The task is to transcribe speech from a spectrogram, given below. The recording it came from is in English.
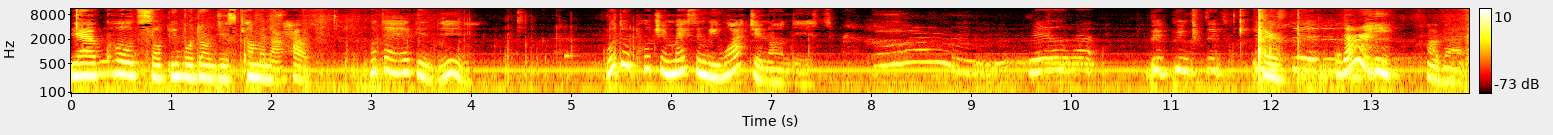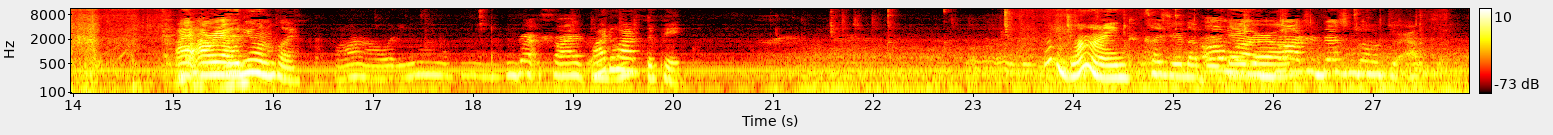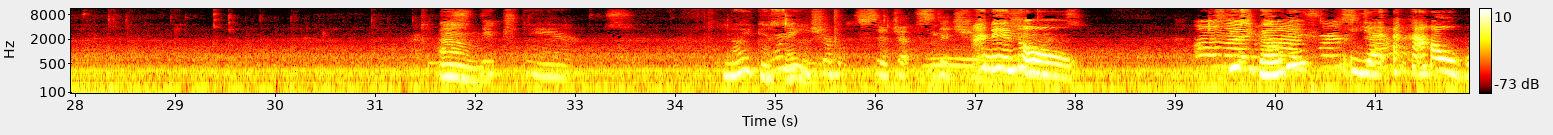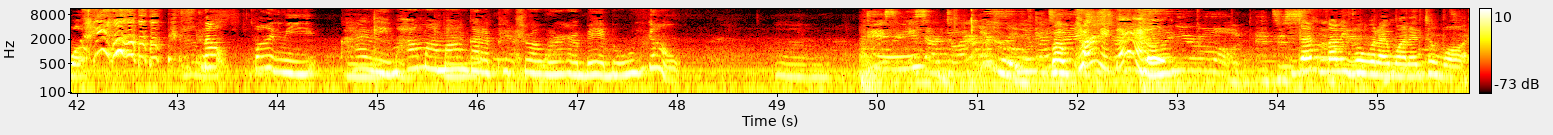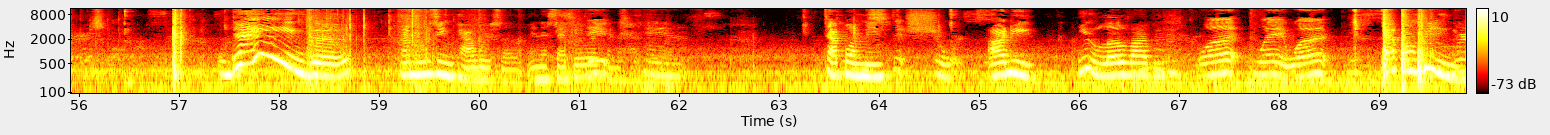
We have codes so people don't just come in our house. What the heck is this? What do Pooch and Mason be watching on this? Big pink sticks. Here. Dang. My bad. Alright, Aria, what do you want to play? I don't know. What do you want to play? Got five. Why do I have to pick? I'm blind. Because you're the birthday girl. Oh my girl. gosh, it doesn't go with your outfit. Um, Stitch pants. no, you can Or you can say. Stitch up Stitch. I didn't know. Oh You spelled god, it? first Yeah. Ow. it's not funny. Kylie, how my mom got a picture over her bed, but we don't. Bro, turn it down. That's not even what I wanted to watch. Dang. I'm losing power, so in a second we're gonna have pants. tap on me. Stitch shorts. You love Abby. What? Wait, what? tap on me.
